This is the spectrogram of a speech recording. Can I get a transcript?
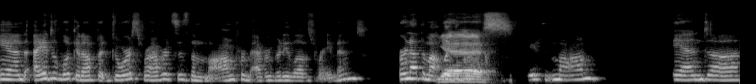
And I had to look it up, but Doris Roberts is the mom from Everybody Loves Raymond. Or not the mom, like the yes mom. And uh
